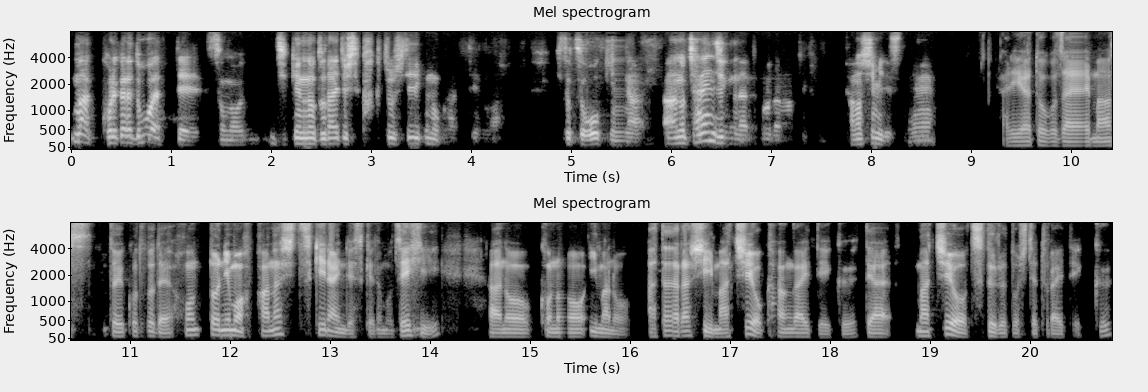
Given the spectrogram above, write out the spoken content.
まあこれからどうやってその実験の土台として拡張していくのかっていうのは、一つ大きな、あのチャレンジングなところだなという楽しみですね。ありがとうございます。ということで、本当にもう話尽きないんですけども、ぜひ、あの、この今の新しい街を考えていく。で、街をツールとして捉えていく。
